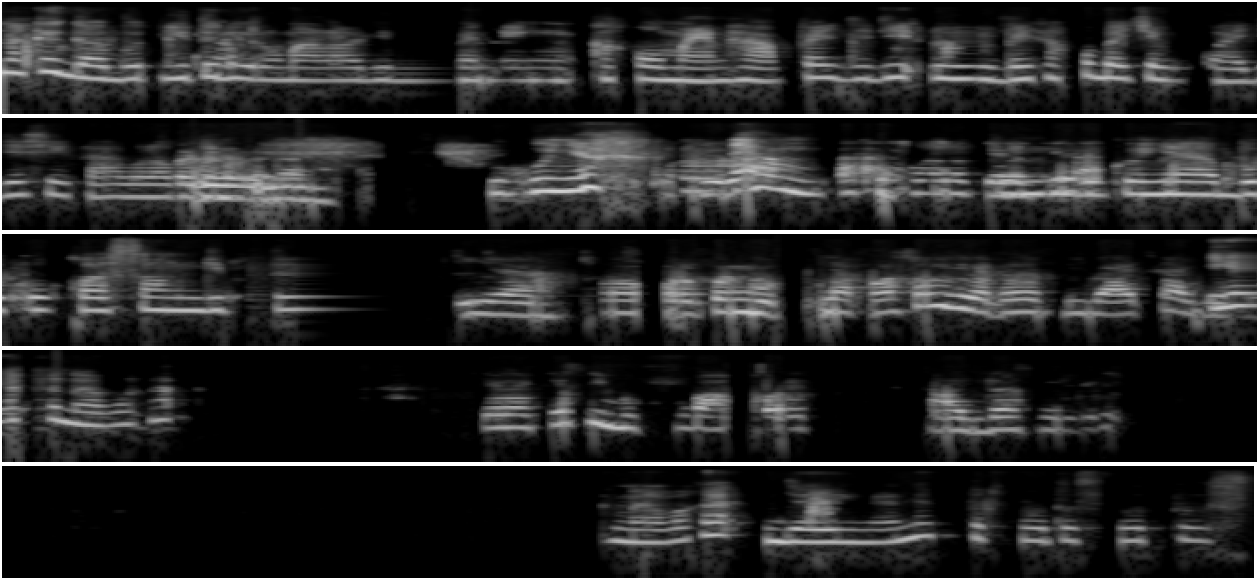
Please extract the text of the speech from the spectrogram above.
anaknya gabut gitu di rumah lo dibanding aku main HP. Jadi lebih baik aku baca buku aja sih kak, walaupun bukunya walaupun bukunya buku kosong gitu. Iya, walaupun bukunya kosong juga tetap dibaca gitu. Iya, kenapa kak? Kira-kira sih buku favorit ada sendiri. Kenapa kak jaringannya terputus-putus?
